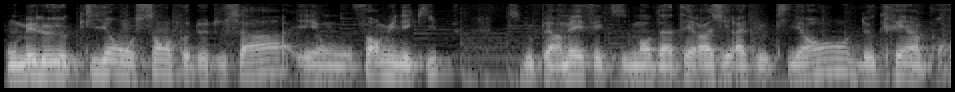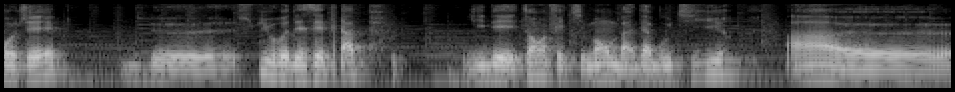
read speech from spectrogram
on met le client au centre de tout ça et on forme une équipe qui nous permet effectivement d'interagir avec le client, de créer un projet, de suivre des étapes. L'idée étant effectivement bah, d'aboutir à euh,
